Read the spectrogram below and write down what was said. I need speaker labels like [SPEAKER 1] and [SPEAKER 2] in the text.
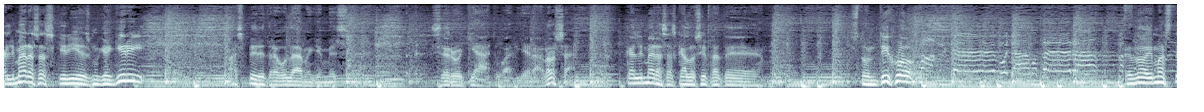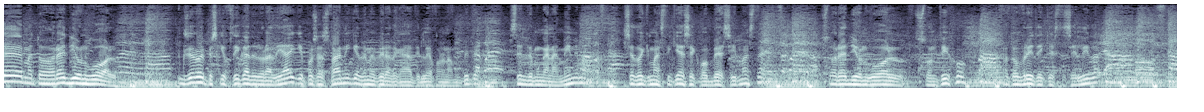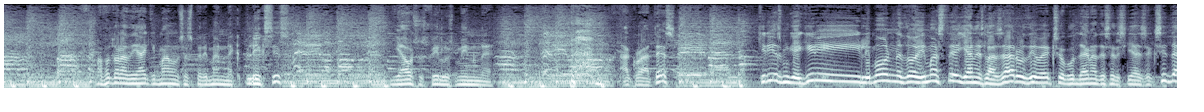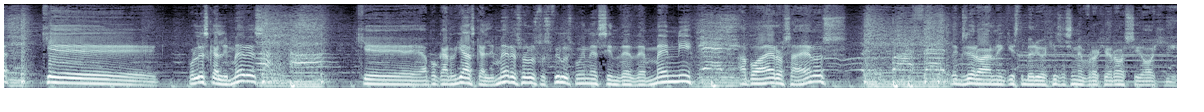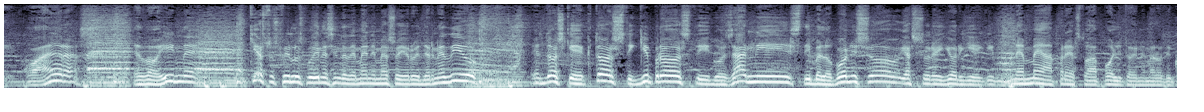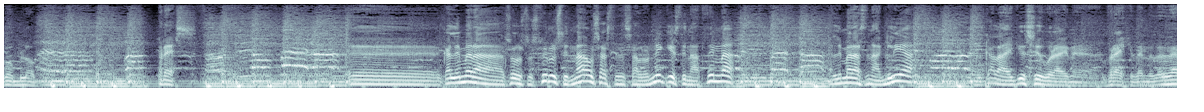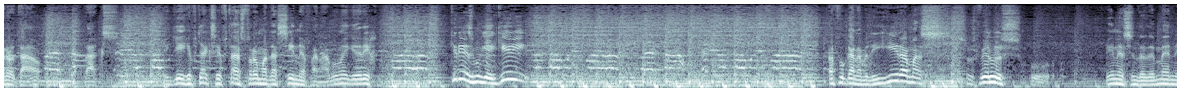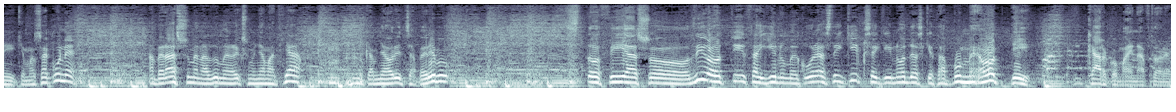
[SPEAKER 1] Καλημέρα σας κυρίες μου και κύριοι. Μας πήρε τραγουδάμε κι εμείς Σε ροκιά του Αδιέρα Ρώσα. Καλημέρα σας καλώς ήρθατε Στον τοίχο. Εδώ είμαστε με το Radion Wall. Δεν ξέρω επισκεφτήκατε το ραδιάκι Πως σας φάνηκε Δεν με πήρατε κανένα τηλέφωνο να μου πείτε. Στείλτε μου κανένα μήνυμα. Σε δοκιμαστικές εκπομπές είμαστε. Στο Radion Wall στον τοίχο. Θα το βρείτε και στη σελίδα αυτό το ραδιάκι μάλλον σας περιμένουν εκπλήξεις. Για όσους φίλους μείνουν ακροατές. Κυρίες μου και κύριοι Λοιπόν εδώ είμαστε. Γιάννης Λαζάρου 2681-4060 Και πολλές καλημέρες Και από καρδιάς καλημέρες Όλους τους φίλους που είναι συνδεδεμένοι Από αέρος αέρος Δεν ξέρω αν εκεί στην περιοχή σας είναι βροχερός ή όχι ο αέρας Εδώ είναι Και στους φίλους που είναι συνδεδεμένοι μέσω Ιερού Ιντερνεδίου Εντός και εκτός Στην Κύπρο, στην Κοζάνη Στην Πελοπόννησο. Γεια σου ρε Γιώργη εκεί. Νεμαία πρες το απόλυτο ενημερωτικό μπλοκ. Πρες. Ε, Καλημέρα σε όλους τους φίλους Στην Άουσα, στη Θεσσαλονίκη, στην Αθήνα. Καλημέρα στην Αγγλία Καλά εκεί σίγουρα είναι βρέχει δεν, δεν, δεν ρωτάω. Εντάξει. Εκεί είχε φτιάξει 7 στρώματα σύννεφα να πούμε και ρίχνει. Κυρίες μου και κύριοι Αφού κάναμε τη γύρα μας Στους φίλους που είναι συνδεδεμένοι και μας ακούνε Να περάσουμε να δούμε να ρίξουμε μια ματιά. Καμιά ωρίτσα περίπου στο θίασο διότι θα γίνουμε κουραστικοί ξεκινώντας και θα πούμε ότι κάρκομα είναι αυτό ρε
